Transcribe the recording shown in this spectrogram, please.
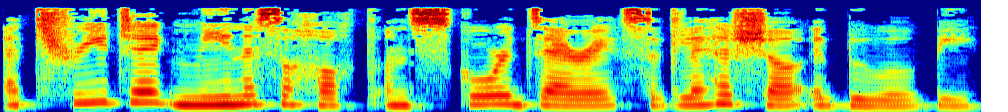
A trídéag míle sa hocht an scór deireadh sa gcluiche seo i Búil B.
